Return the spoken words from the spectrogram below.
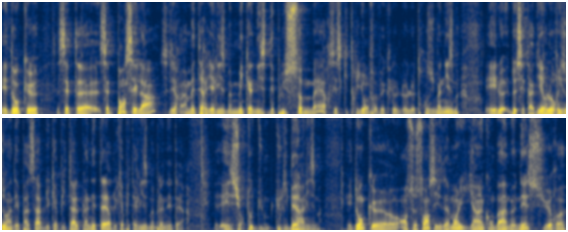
Et donc, euh, cette, euh, cette pensée-là, c'est-à-dire un matérialisme mécaniste des plus sommaires, c'est ce qui triomphe avec le, transhumanisme. Et c'est-à-dire l'horizon indépassable du capital planétaire, du capitalisme planétaire. Et surtout du libéralisme. Et donc, euh, en ce sens, évidemment, il y a un combat à mener sur, euh,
